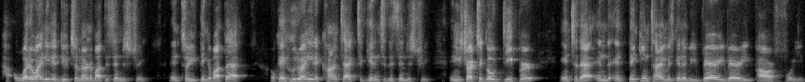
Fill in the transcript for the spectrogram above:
how, what do i need to do to learn about this industry? And so you think about that. Okay who do i need to contact to get into this industry? And you start to go deeper into that and, and thinking time is going to be very very powerful for you.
